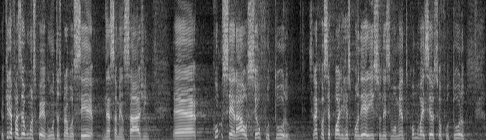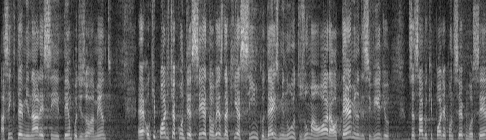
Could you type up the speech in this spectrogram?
Eu queria fazer algumas perguntas para você nessa mensagem. É, como será o seu futuro? Será que você pode responder isso nesse momento? Como vai ser o seu futuro assim que terminar esse tempo de isolamento? É, o que pode te acontecer, talvez daqui a 5, 10 minutos, uma hora, ao término desse vídeo, você sabe o que pode acontecer com você?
